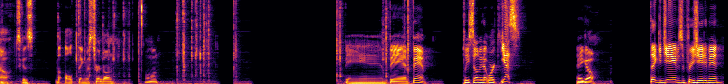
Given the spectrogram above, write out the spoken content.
Oh, it's because the alt thing was turned on. Hold on. Bam, bam, bam. Please tell me that worked. Yes! There you go. Thank you, James. Appreciate it, man.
